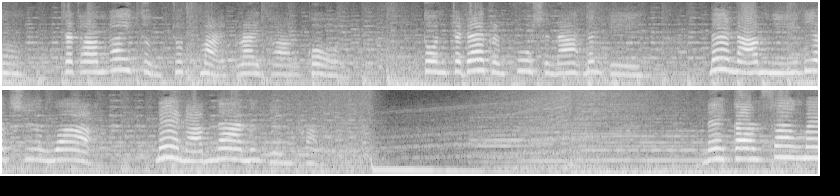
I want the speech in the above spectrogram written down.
งๆจะทำให้ถึงจุดหมายปลายทางก่อน ตนจะได้เป็นผู้ชนะนั่นเอง แม่น้ำนี้เรียกชื่อว่า แม่น้ำน่านั่นเองค่ะ ในการสร้างแม่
